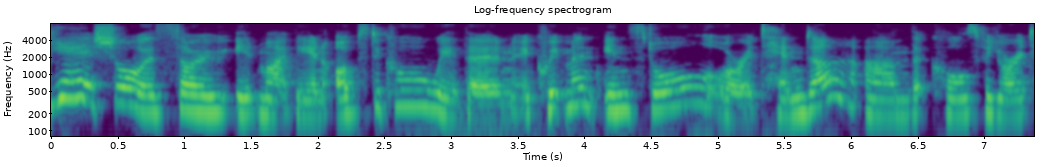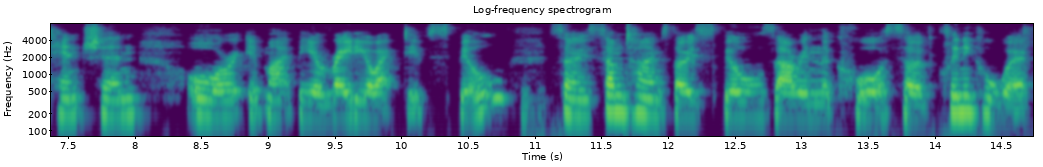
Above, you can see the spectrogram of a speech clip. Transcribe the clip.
Yeah, sure. So it might be an obstacle with an equipment install or a tender um, that calls for your attention, or it might be a radioactive spill. So sometimes those spills are in the course of clinical work,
